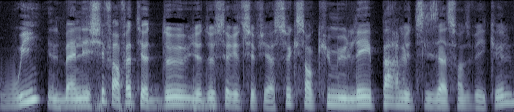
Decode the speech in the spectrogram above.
oui, ben les chiffres, en fait, il y, a deux, il y a deux séries de chiffres. Il y a ceux qui sont cumulés par l'utilisation du véhicule.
